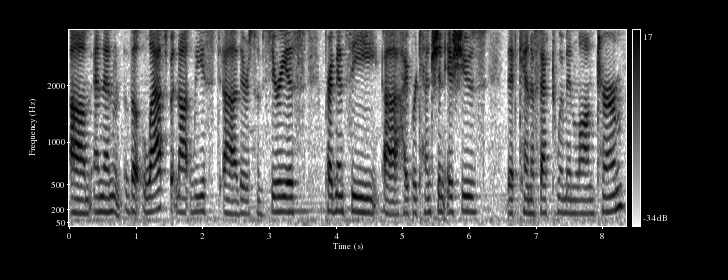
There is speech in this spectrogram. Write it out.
Um, and then, the last but not least, uh, there's some serious pregnancy uh, hypertension issues that can affect women long term.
